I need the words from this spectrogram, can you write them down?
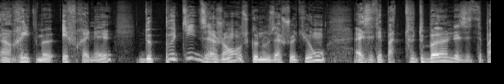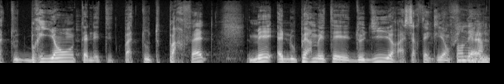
un rythme effréné de petites agences que nous achetions. Elles n'étaient pas toutes bonnes, elles n'étaient pas toutes brillantes, elles n'étaient pas toutes parfaites, mais elles nous permettaient de dire à certains clients fidèles,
